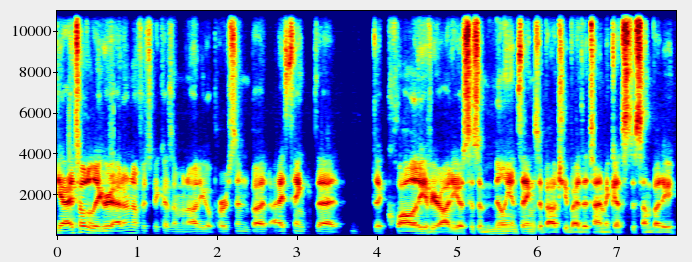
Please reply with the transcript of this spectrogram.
Yeah, I totally agree. I don't know if it's because I'm an audio person, but I think that the quality of your audio says a million things about you by the time it gets to somebody.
